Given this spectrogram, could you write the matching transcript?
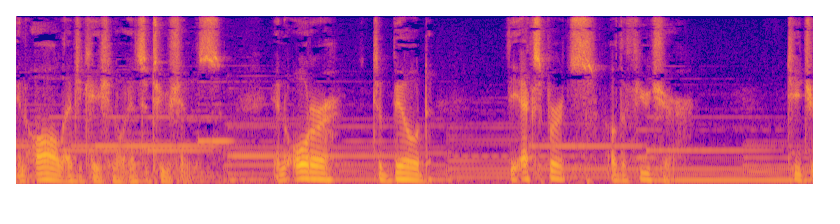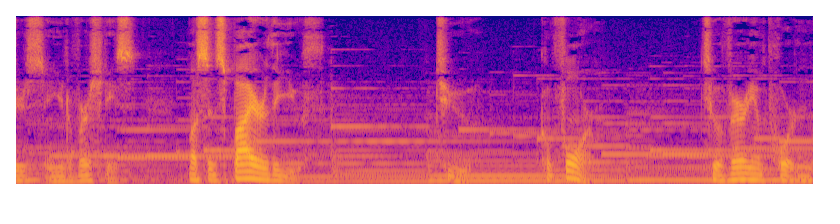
in all educational institutions in order to build the experts of the future. Teachers and universities must inspire the youth to conform to a very important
